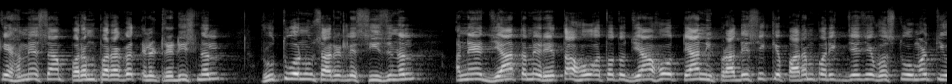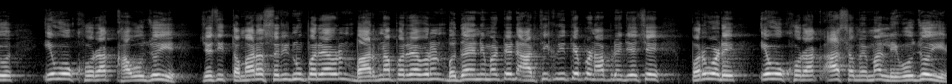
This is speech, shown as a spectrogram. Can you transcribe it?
કે હંમેશા પરંપરાગત એટલે ટ્રેડિશનલ ઋતુ અનુસાર એટલે સિઝનલ અને જ્યાં તમે રહેતા હો અથવા તો જ્યાં હો ત્યાંની પ્રાદેશિક કે પારંપરિક જે જે વસ્તુઓ મળતી હોય એવો ખોરાક ખાવો જોઈએ. જેથી તમારા શરીરનું પર્યાવરણ, બહારના પર્યાવરણ બધા એની માટે આર્થિક રીતે પણ આપણે જે છે પરવડે એવો ખોરાક આ સમયમાં લેવો જોઈએ.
